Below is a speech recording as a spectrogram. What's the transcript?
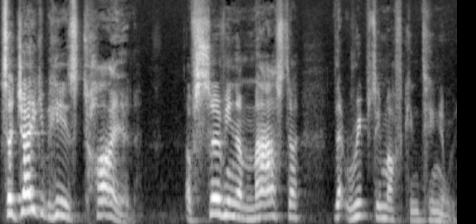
So Jacob here is tired of serving a master that rips him off continually.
